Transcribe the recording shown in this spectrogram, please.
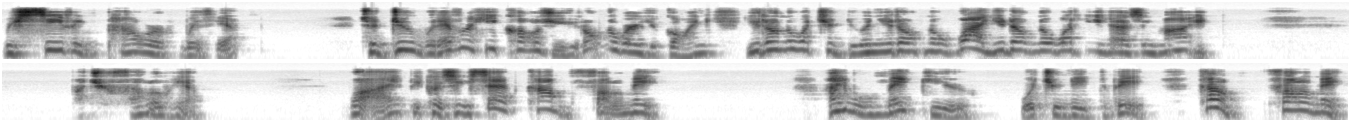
receiving power with him to do whatever he calls you. You don't know where you're going. You don't know what you're doing. You don't know why. You don't know what he has in mind but you follow him. Why? Because he said, Come, follow me. I will make you what you need to be. Come, follow me.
